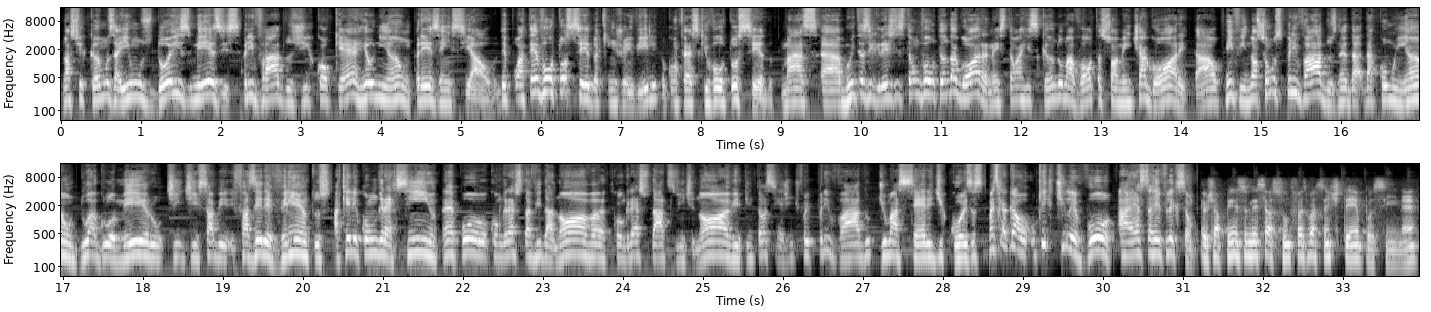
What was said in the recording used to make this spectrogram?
nós ficamos aí uns dois meses privados de qualquer reunião presencial. Depois, até voltou cedo aqui em Joinville, eu confesso que voltou cedo. Mas uh, muitas igrejas estão voltando agora, né? Estão arriscando uma volta somente agora e tal. Enfim, nós somos privados, né, da, da comunhão, do aglomero, de, de, sabe, fazer eventos, aquele congressinho, né? Pô, Congresso da Vida Nova, Congresso da Atos 29. Então, assim, a gente foi privado de uma série de coisas. Mas, Cacau, o que, que te levou a essa reflexão. Eu já penso nesse assunto faz bastante tempo, assim, né?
